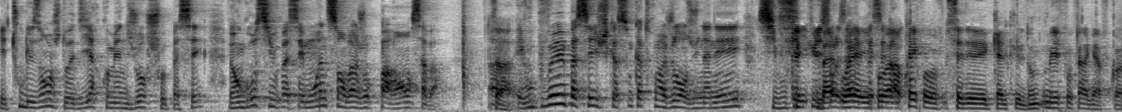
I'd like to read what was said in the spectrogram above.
et tous les ans, je dois dire combien de jours je peux passer. Et en gros, si vous passez moins de 120 jours par an, ça va. Ça va. et vous pouvez même passer jusqu'à 180 jours dans une année si vous Si- calculez bah, sur les ouais, années il faut- précédentes. après, il c'est des calculs, donc, mais il faut faire gaffe. Quoi.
